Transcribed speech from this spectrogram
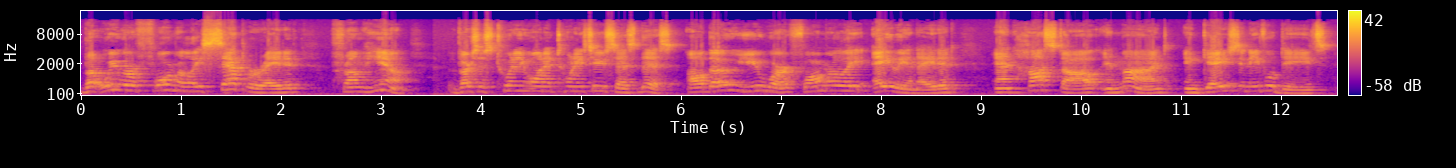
but we were formerly separated from Him. Verses 21 and 22 says this Although you were formerly alienated and hostile in mind, engaged in evil deeds,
